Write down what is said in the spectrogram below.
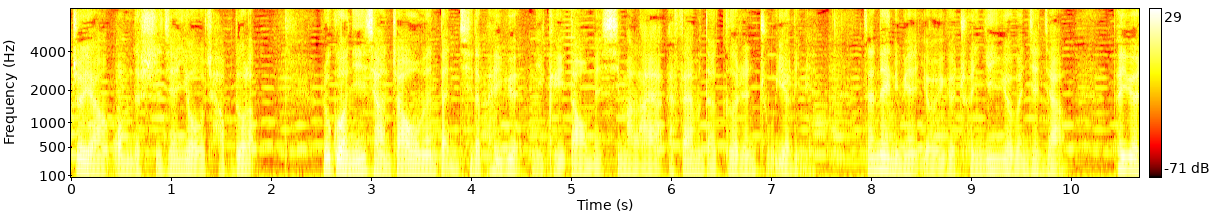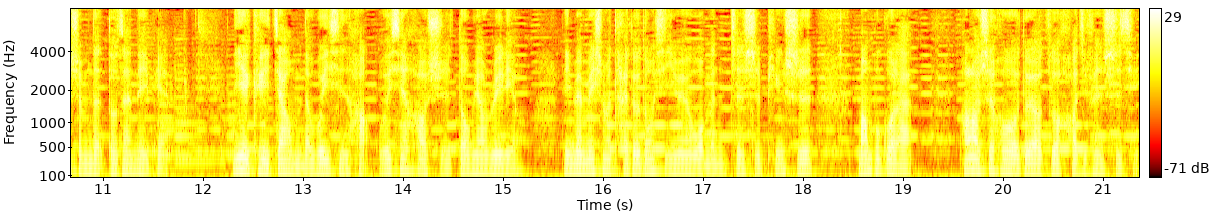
这样我们的时间又差不多了。如果您想找我们本期的配乐，你可以到我们喜马拉雅 FM 的个人主页里面，在那里面有一个纯音乐文件夹，配乐什么的都在那边。你也可以加我们的微信号，微信号是豆喵 Radio，里面没什么太多东西，因为我们真是平时忙不过来。庞老师和我都要做好几份事情，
